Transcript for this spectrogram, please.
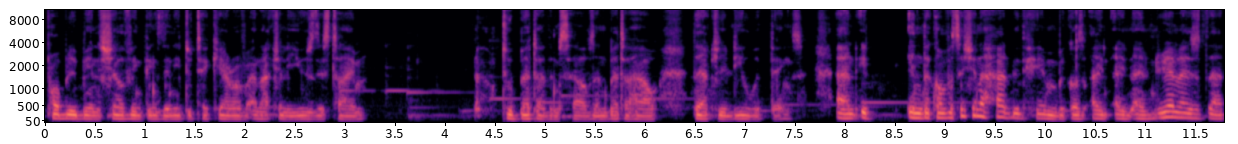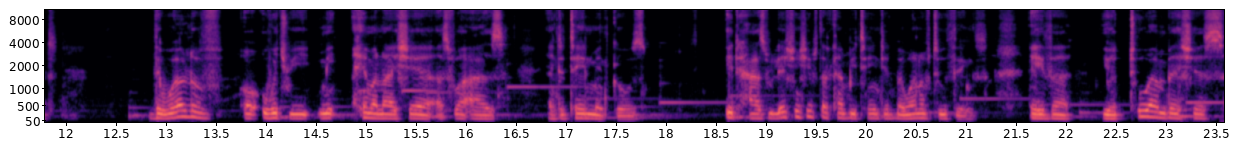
probably been shelving things they need to take care of and actually use this time to better themselves and better how they actually deal with things. And it in the conversation I had with him, because I, I, I realized that the world of, of which we me, him and I share as far as entertainment goes it has relationships that can be tainted by one of two things. Either you're too ambitious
